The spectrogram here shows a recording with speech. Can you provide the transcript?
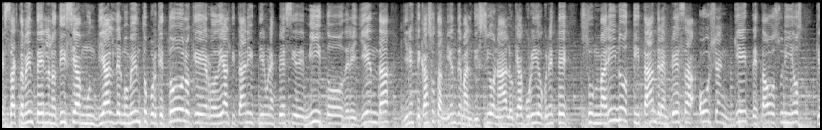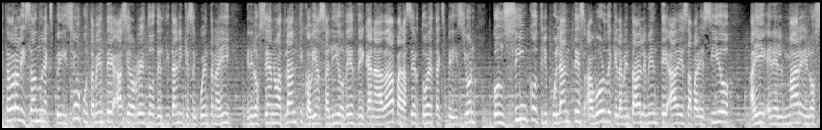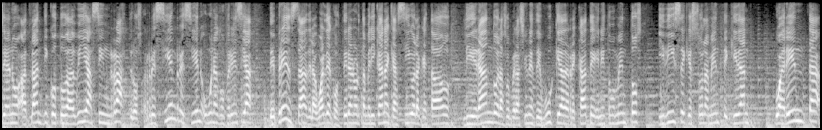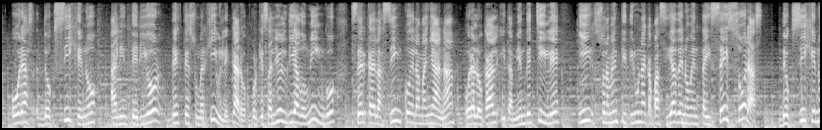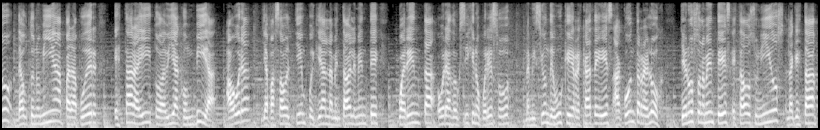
Exactamente, es la noticia mundial del momento porque todo lo que rodea al Titanic tiene una especie de mito, de leyenda y en este caso también de maldición. ¿ah? Lo que ha ocurrido con este submarino Titán de la empresa Ocean Gate de Estados Unidos que estaba realizando una expedición justamente hacia los restos del Titanic que se encuentran ahí en el Océano Atlántico. Habían salido desde Canadá para hacer toda esta expedición con cinco tripulantes a bordo y que lamentablemente ha desaparecido ahí en el mar, en el océano Atlántico, todavía sin rastros. Recién, recién hubo una conferencia de prensa de la Guardia Costera Norteamericana que ha sido la que ha estado liderando las operaciones de búsqueda de rescate en estos momentos y dice que solamente quedan 40 horas de oxígeno al interior de este sumergible. Claro, porque salió el día domingo cerca de las 5 de la mañana, hora local y también de Chile, y solamente tiene una capacidad de 96 horas de oxígeno, de autonomía para poder estar ahí todavía con vida. Ahora ya ha pasado el tiempo y quedan lamentablemente 40 horas de oxígeno, por eso la misión de búsqueda y rescate es a contrarreloj. Ya no solamente es Estados Unidos la que está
